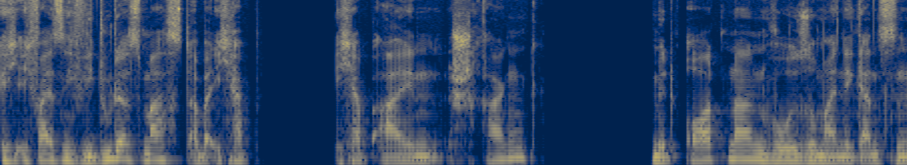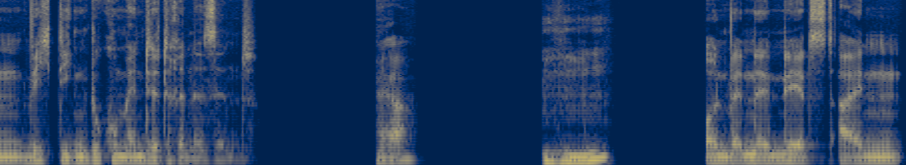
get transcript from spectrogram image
ich, ich weiß nicht, wie du das machst, aber ich habe ich hab einen Schrank mit Ordnern, wo so meine ganzen wichtigen Dokumente drin sind. Ja. Mhm. Und wenn denn jetzt ein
